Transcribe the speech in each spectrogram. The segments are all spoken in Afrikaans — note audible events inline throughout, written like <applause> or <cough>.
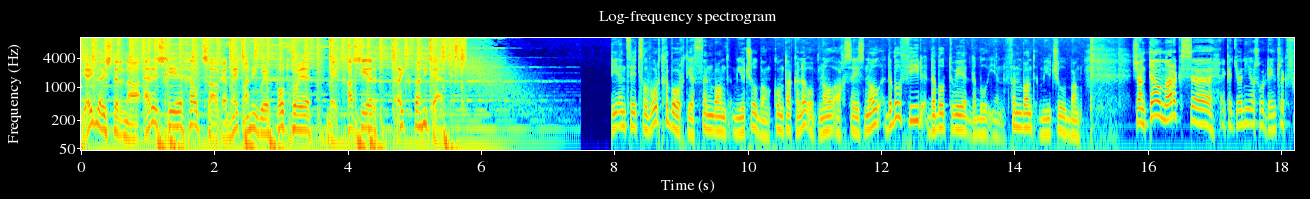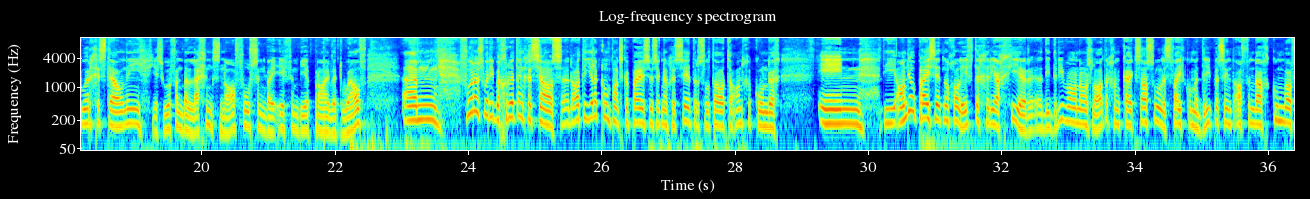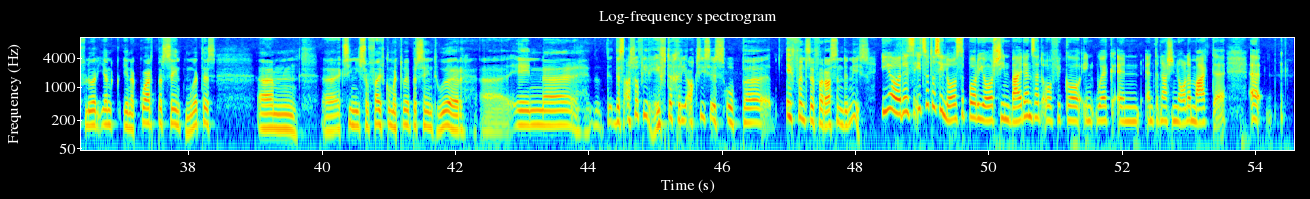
Jy luister na RSG Geldsaake met Money Web Potgoe met gasheer Ryk van die Kerk. Die insetsel word geborg deur Finbond Mutual Bank. Kontak hulle op 0860 442211. Finbond Mutual Bank. Chantel Marx, uh, ek het jou nie eers ordentlik voorgestel nie. Jy's hoof van beleggingsnavorsing by FNB Private Wealth. Ehm um, voor ons oor die begroting gesels, uh, daar het 'n hele klomp maatskappye soos ek nou gesê het resultate aangekondig. En die aandelepryse het nogal heftig gereageer. Eh, die drie waarna ons later gaan kyk, Sasol is 5,3% af vandag, Kumba verloor 1 en 'n kwart persent, Motus ehm um, uh, ek sien hier so 5,2% hoër uh en uh dis asof hier heftige reaksies is op uh effense verrassende nuus. Ja, dis iets wat ons die laaste paar jaar sien beide in Suid-Afrika en ook in internasionale markte. Uh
